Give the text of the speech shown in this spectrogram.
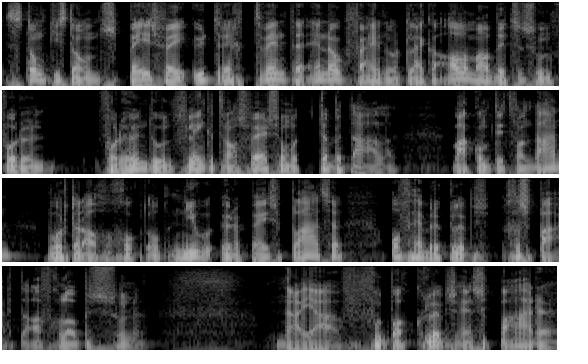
Stonky Stones, PSV, Utrecht, Twente en ook Feyenoord lijken allemaal dit seizoen voor hun, voor hun doen flinke transfersommen te betalen. Waar komt dit vandaan? Wordt er al gegokt op nieuwe Europese plaatsen? Of hebben de clubs gespaard de afgelopen seizoenen? Nou ja, voetbalclubs en sparen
